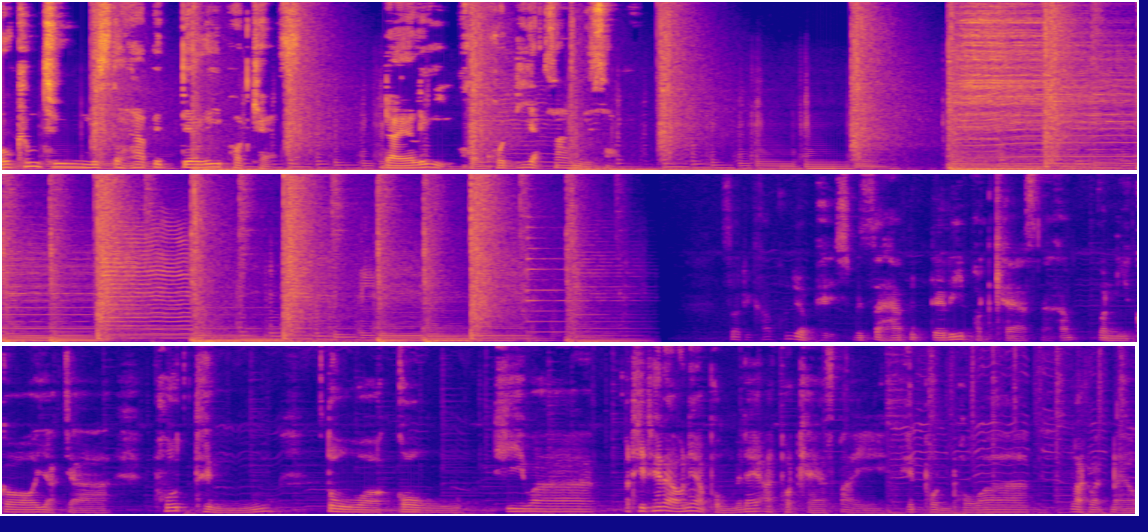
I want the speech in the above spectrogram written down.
Welcome to Mr. Habit Daily Podcast Diary ของคนที่อยากสร้างนิสัยสวัสดีครับ คุณอยู่เพจ Mr. Habit Daily Podcast นะครับ วันนี้ก็อยากจะพูดถึง ตัว goal ที่ว่าอาทิตย์ที่แล้วเนี่ยผมไม่ได้อัดพอดแคสต์ไปเหตุผลเพราะว่าหลักๆแล้ว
